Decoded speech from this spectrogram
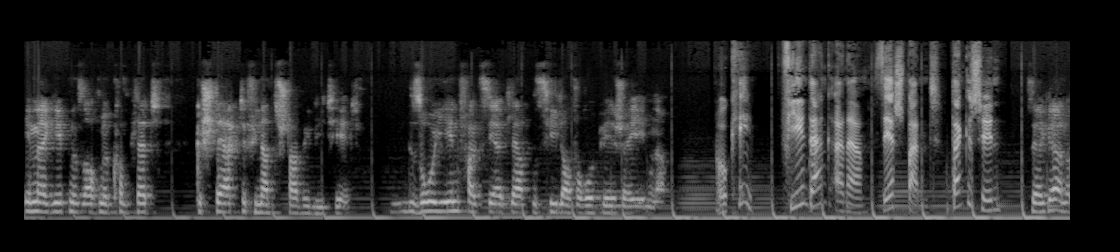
im Ergebnis auch eine komplett gestärkte Finanzstabilität. So jedenfalls die erklärten Ziele auf europäischer Ebene. Okay, vielen Dank, Anna. Sehr spannend. Dankeschön. Sehr gerne.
